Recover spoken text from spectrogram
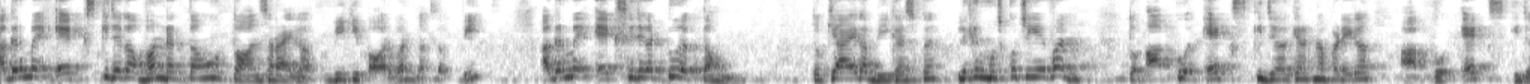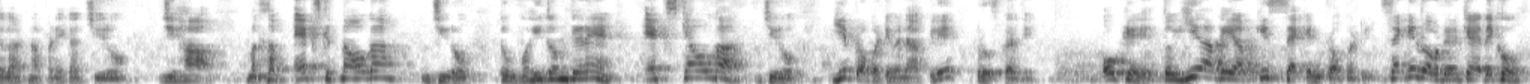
अगर मैं एक्स की जगह वन रखता हूँ तो आंसर आएगा बी की पावर वन मतलब बी अगर मैं एक्स की जगह टू रखता हूँ तो क्या आएगा? बी का स्क्वायर लेकिन मुझको चाहिए वन तो आपको एक्स की जगह क्या रखना पड़ेगा? आपको एक्स की जगह रखना पड़ेगा ज़ीरो जी हाँ मतलब x कितना होगा? ज़ीरो तो वही तो हम कह रहे हैं, x क्या होगा? ज़ीरो ये प्रॉपर्टी मैंने आपके लिए प्रूफ कर दी. ओके तो ये आ गई आपकी सेकंड प्रॉपर्टी सेकंड प्रॉपर्टी क्या है? देखो,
